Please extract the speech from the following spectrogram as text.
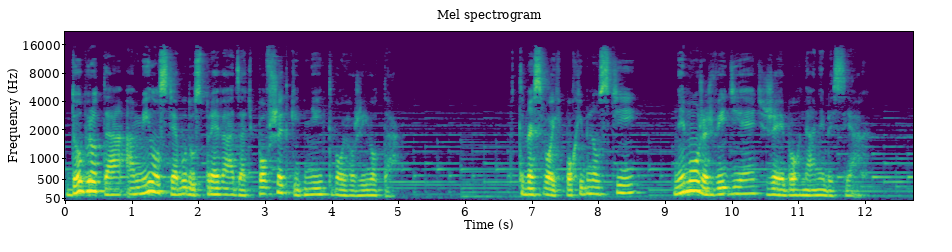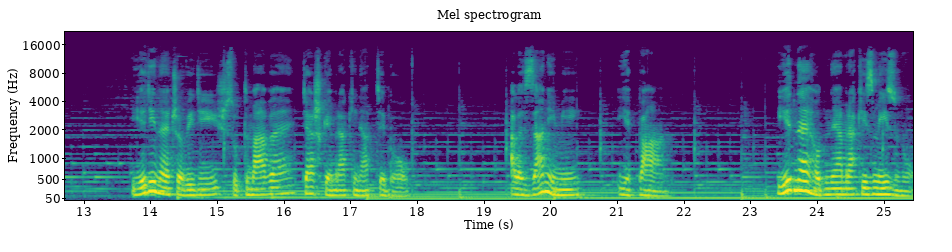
Dobrota a milosť ťa budú sprevádzať po všetky dni tvojho života. V tme svojich pochybností nemôžeš vidieť, že je Boh na nebesiach. Jediné, čo vidíš, sú tmavé, ťažké mraky nad tebou. Ale za nimi je Pán. Jedného dňa mraky zmiznú.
